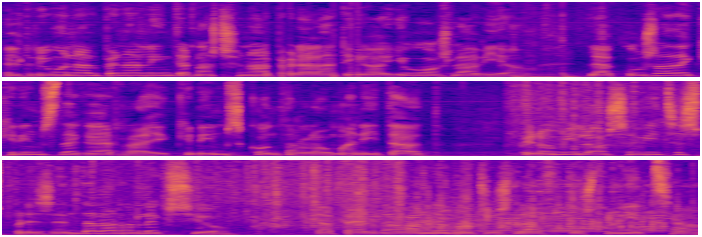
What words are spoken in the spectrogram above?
El Tribunal Penal Internacional per a l'antiga Iugoslàvia l'acusa de crims de guerra i crims contra la humanitat, però Milosevic es presenta a la reelecció. La perd davant de Bogislav Kostunica.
